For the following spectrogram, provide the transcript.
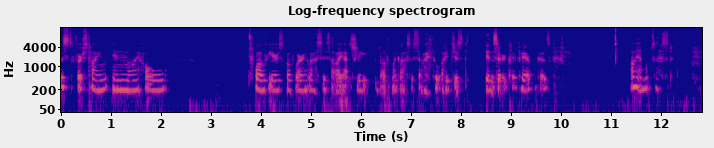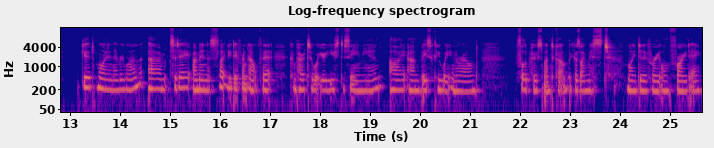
this is the first time in my whole 12 years of wearing glasses that I actually love my glasses so I thought I'd just insert a clip here because I am obsessed. Good morning everyone. Um, today I'm in a slightly different outfit compared to what you're used to seeing me in. I am basically waiting around for the postman to come because I missed my delivery on Friday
